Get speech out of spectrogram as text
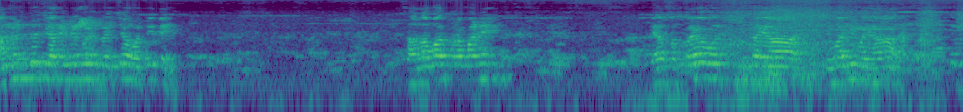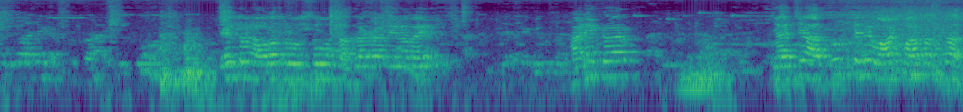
आनंद चॅरिटेबल ट्रस्टच्या वतीने सालाबाद प्रमाणे या सतराव्या वर्षीच्या या शिवाजी मैदानात चैत्र नवरात्र उत्सव साजरा करण्यात येणार आहे. ठाणेकर याची आतुरतेने वाट पाहत असतात.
